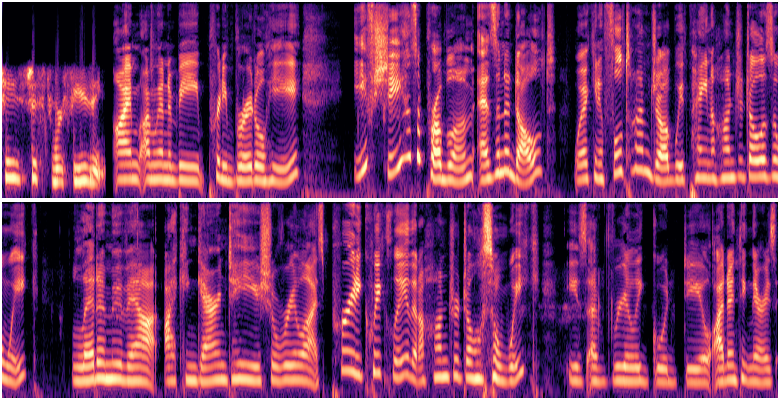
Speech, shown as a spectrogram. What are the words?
she's just refusing. I'm, I'm going to be pretty brutal here. If she has a problem as an adult working a full time job with paying $100 a week, let her move out. I can guarantee you she'll realize pretty quickly that $100 a week is a really good deal. I don't think there is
